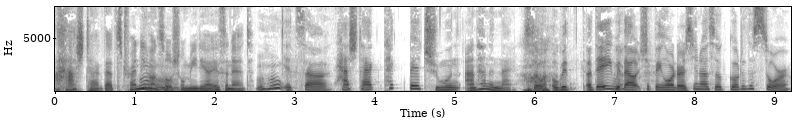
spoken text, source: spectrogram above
a hashtag that's trending on social media, isn't it? Mhm. It's uh, hashtag 택배 주문 안 하는 날. So uh, with a day without shipping orders, you know, so go to the store,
